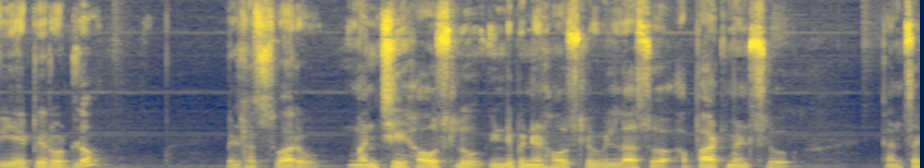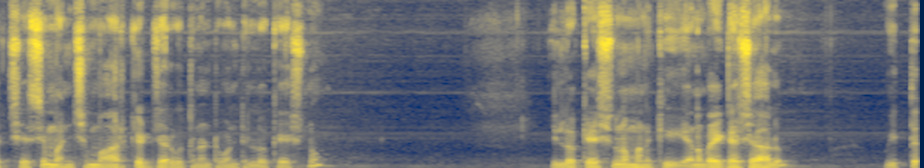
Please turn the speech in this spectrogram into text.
విఐపి రోడ్లో బిల్డర్స్ వారు మంచి హౌస్లు ఇండిపెండెంట్ హౌస్లు విల్లాస్ అపార్ట్మెంట్స్లు కన్స్ట్రక్ట్ చేసి మంచి మార్కెట్ జరుగుతున్నటువంటి లొకేషను. ఈ లొకేషన్లో మనకి ఎనభై గజాలు విత్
